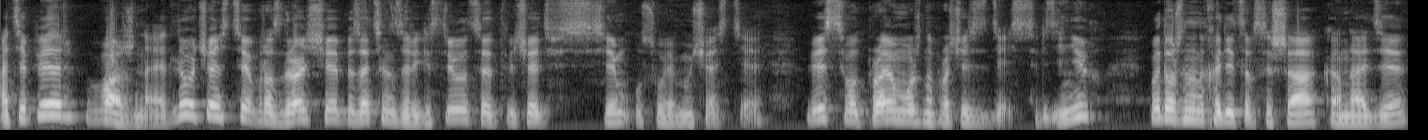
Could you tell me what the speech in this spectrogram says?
А теперь важное. Для участия в раздаче обязательно зарегистрироваться и отвечать всем условиям участия. Весь свод правил можно прочесть здесь. Среди них вы должны находиться в США, Канаде,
